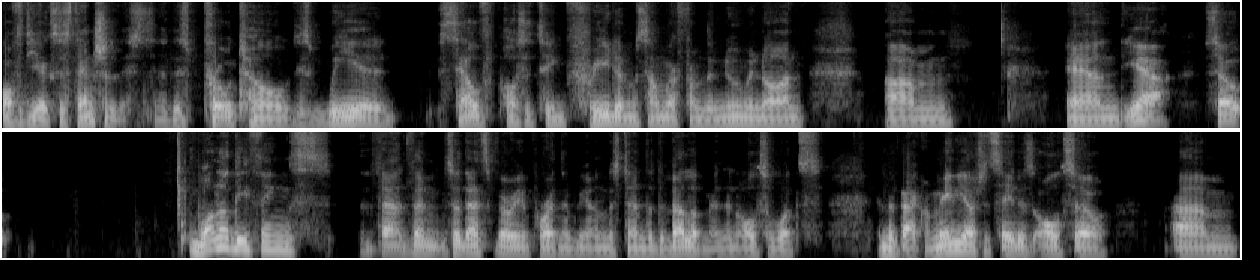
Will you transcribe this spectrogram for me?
of the existentialists. You know, this proto, this weird self-positing freedom somewhere from the noumenon. Um, and yeah, so one of the things that then, so that's very important that we understand the development and also what's in the background. Maybe I should say this also, um,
